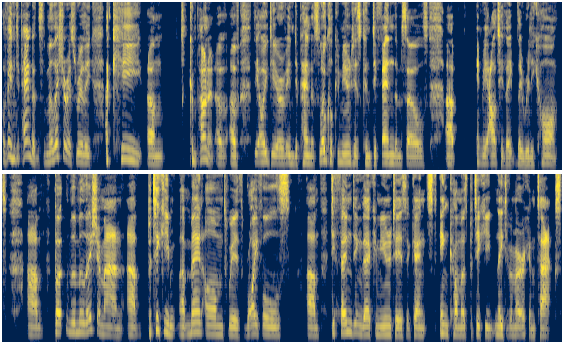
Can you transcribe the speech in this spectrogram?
of independence. The militia is really a key. Um, component of, of the idea of independence local communities can defend themselves uh, in reality, they, they really can't. Um, but the militiaman, uh, particularly uh, men armed with rifles, um, defending their communities against incomers, particularly Native American tax.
